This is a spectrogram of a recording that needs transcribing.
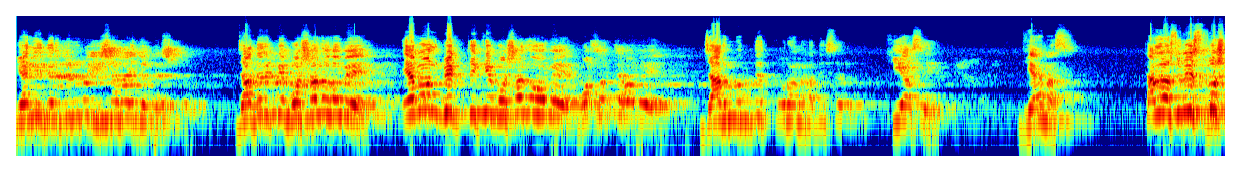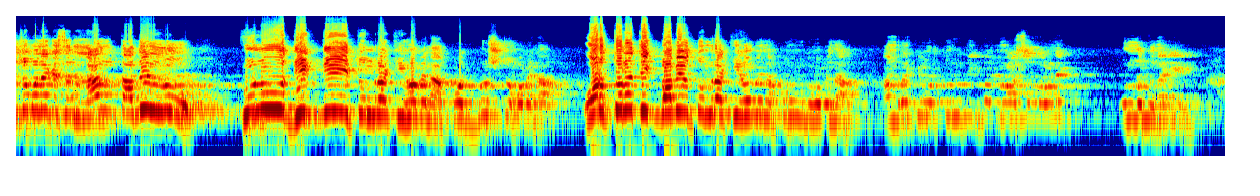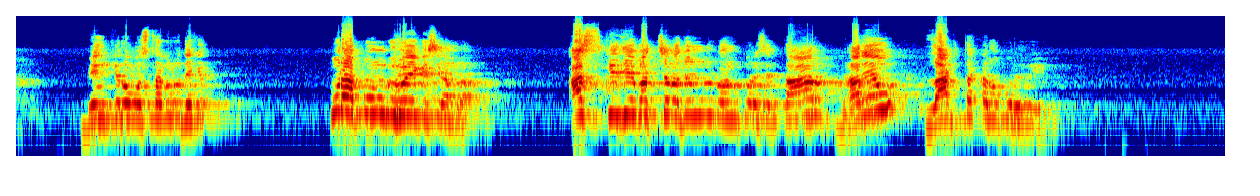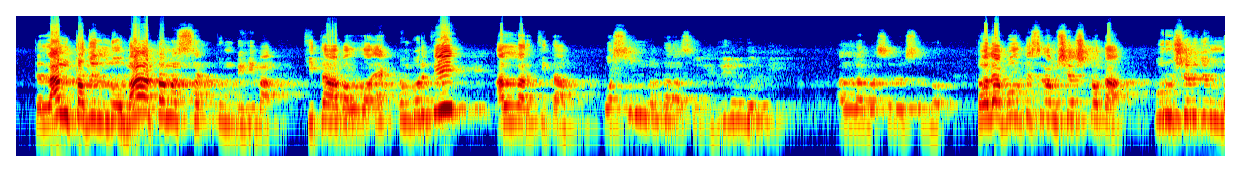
জ্ঞানীদের জন্য ইশারাই যথেষ্ট। যাদেরকে বসানো হবে, এমন ব্যক্তিকে বসানো হবে, বসাতে হবে, যার মধ্যে কোরআন, হাদিসের কি আছে? জ্ঞান আছে। তাহলে আসলে স্পষ্ট বলে গেছেন, লান তাদিল্লু, কোন দিক দিয়ে তোমরা কি হবে না? পথভ্রষ্ট হবে না। অর্থনৈতিক ভাবেও তোমরা কি হবে না? পঙ্গু হবে না। আমরা কি অর্থনৈতিক ভাবে মার্শাল্লাহ অনেক উন্নত নাকি ব্যাংকের অবস্থাগুলো দেখেন। পুরা পঙ্গু হয়ে গেছি আমরা। আজকে যে বাচ্চারা জন্মগ্রহণ করেছে, তার ঘাড়েও লাখ টাকার উপরে কিতাব আল্লাহ, এক কি? আল্লাহর কিতাব। তাহলে বলতেছিলাম পুরুষের জন্য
